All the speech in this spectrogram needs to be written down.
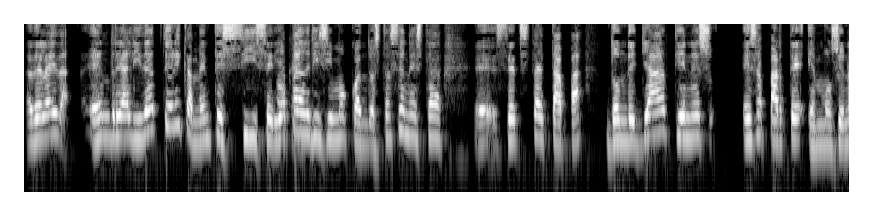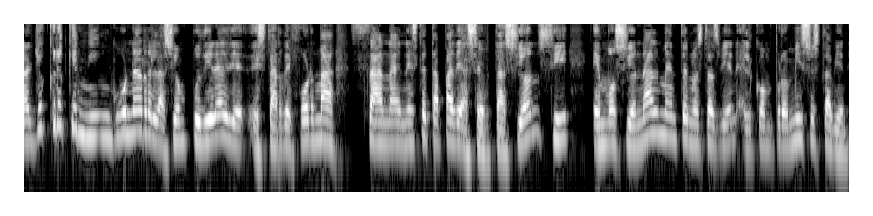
Adelaida, en realidad teóricamente sí, sería padrísimo cuando estás en esta eh, sexta etapa donde ya tienes esa parte emocional. Yo creo que ninguna relación pudiera estar de forma sana en esta etapa de aceptación si emocionalmente no estás bien, el compromiso está bien.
